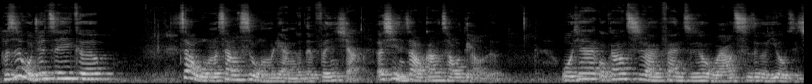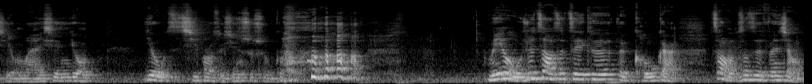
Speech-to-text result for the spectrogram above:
可是我觉得这一颗，照我们上次我们两个的分享，而且你知道我刚刚超屌的，我现在我刚刚吃完饭之后，我要吃这个柚子前，我还先用柚子气泡水先漱漱口。没有，我觉得照这这一颗的口感，照我们上次分享，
